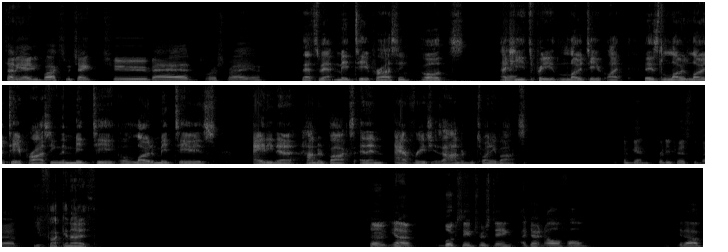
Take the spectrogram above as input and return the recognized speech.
it's only 80 bucks, which ain't too bad for Australia. That's about mid tier pricing. Or it's actually it's pretty low tier. Like there's low low tier pricing. The mid tier or low to mid tier is eighty to hundred bucks, and then average is hundred and twenty bucks. Which I'm getting pretty pissed about. You fucking oath. So, you know, looks interesting. I don't know if I'll pick it up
